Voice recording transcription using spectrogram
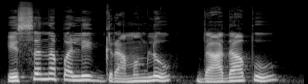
ఇస్సన్నపల్లి గ్రామంలో దాదాపు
